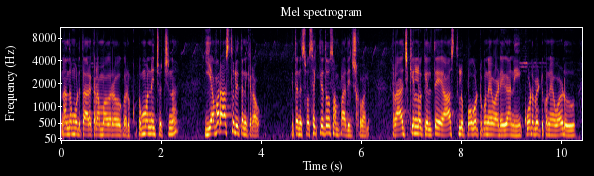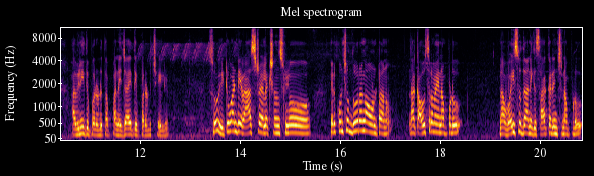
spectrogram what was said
నందమూరి తారక రామారావు గారి కుటుంబం నుంచి వచ్చిన ఎవరి ఆస్తులు ఇతనికి రావు. ఇతని స్వశక్తితో సంపాదించుకోవాలి. రాజకీయంలోకి వెళ్తే ఆస్తులు పోగొట్టుకునేవాడే కానీ కూడబెట్టుకునేవాడు అవినీతిపరుడు తప్ప నిజాయితీపరుడు చేయలేడు. సో ఇటువంటి రాష్ట్ర ఎలక్షన్స్లో నేను కొంచెం దూరంగా ఉంటాను. నాకు అవసరమైనప్పుడు నా వయసు దానికి సహకరించినప్పుడు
